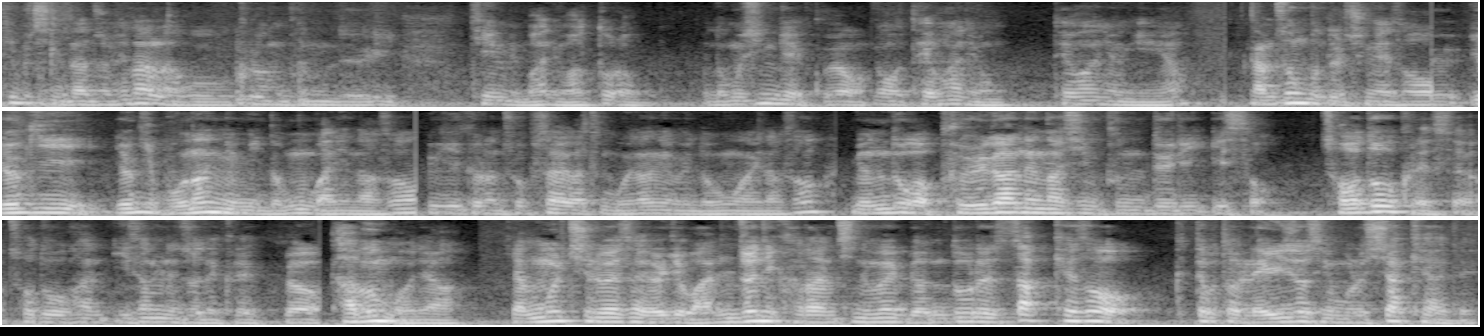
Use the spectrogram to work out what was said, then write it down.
피부 진단 좀 해달라고 그런 분들이 DM이 많이 왔더라고. 너무 신기했고요. 어, 대환영 대환영이에요. 남성분들 중에서 그 여기 여기 모낭염이 너무 많이 나서 여기 그런 좁쌀 같은 모낭염이 너무 많이 나서 면도가 불가능하신 분들이 있어 저도 그랬어요. 저도 한 2, 3년 전에 그랬고요. 답은 뭐냐? 약물 치료해서 여기 완전히 가라앉힌 후에 면도를 싹 해서 그때부터 레이저 제모를 시작해야 돼.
